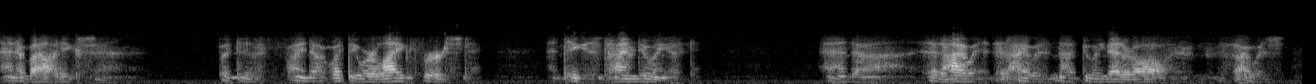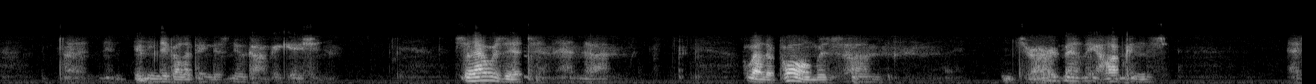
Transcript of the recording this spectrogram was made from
antibiotics, but to find out what they were like first and take his time doing it. And uh, that I that I was not doing that at all. I was uh, developing this new congregation. So that was it. And uh, well, the poem was um, Gerard Manley Hopkins as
